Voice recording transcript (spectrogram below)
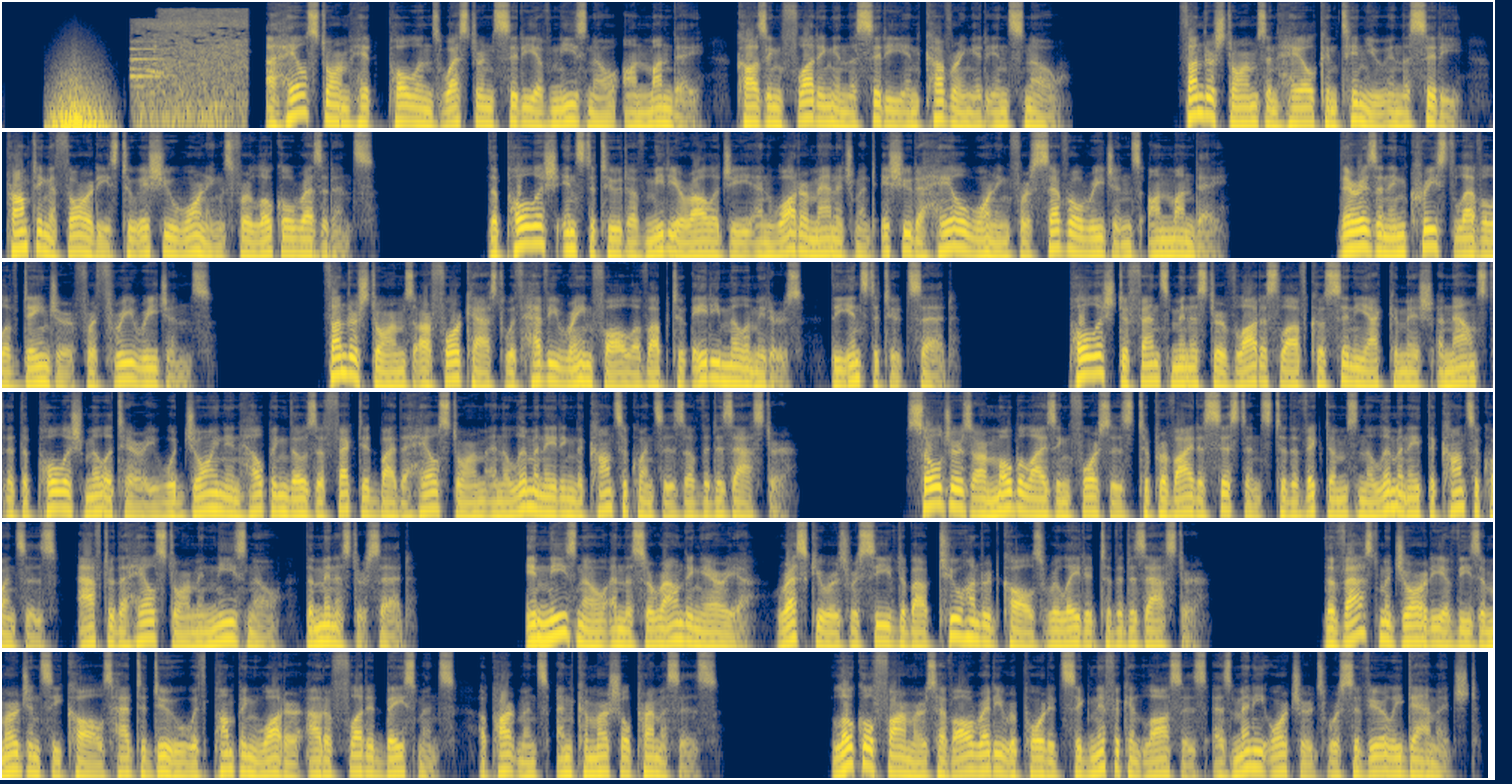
A hailstorm hit Poland's western city of Gniezno on Monday, causing flooding in the city and covering it in snow. Thunderstorms and hail continue in the city, prompting authorities to issue warnings for local residents. The Polish Institute of Meteorology and Water Management issued a hail warning for several regions on Monday. There is an increased level of danger for three regions. Thunderstorms are forecast with heavy rainfall of up to 80 millimeters, the institute said. Polish Defense Minister Władysław Kosiniak-Kamysz announced that the Polish military would join in helping those affected by the hailstorm and eliminating the consequences of the disaster. Soldiers are mobilizing forces to provide assistance to the victims and eliminate the consequences after the hailstorm in Gniezno, the minister said. In Gniezno and the surrounding area, rescuers received about 200 calls related to the disaster. The vast majority of these emergency calls had to do with pumping water out of flooded basements, apartments and commercial premises. Local farmers have already reported significant losses as many orchards were severely damaged.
